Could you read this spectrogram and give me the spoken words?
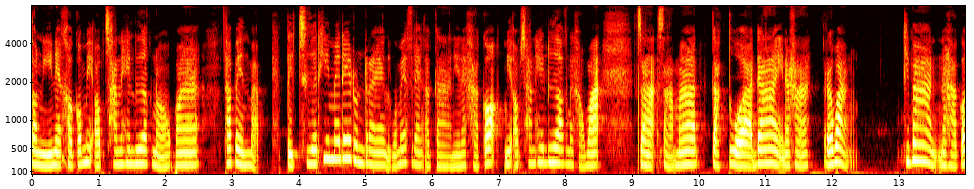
ตอนนี้เนี่ยเขาก็มีออปชันให้เลือกเนาะว่าถ้าเป็นแบบ ติดเชื้อที่ไม่ได้รุนแรงหรือว่าไม่แสดงอาการเนี่ยนะคะ ก็มีออปชันให้เลือกนะคะว่า จะสามารถกักตัวได้นะคะ ระหว่าง ที่บ้านนะคะ ก็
